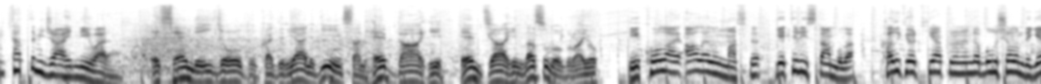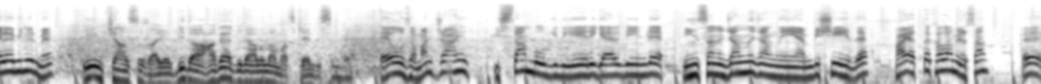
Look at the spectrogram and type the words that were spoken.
bir tatlı bir cahilliği var ha. E sen de iyice oldun Kadir. Yani bir insan hem dahi hem cahil nasıl olur ayol? E kolay al Elon Musk'ı getir İstanbul'a. Kadıköy tiyatronun önünde buluşalım de gelebilir mi? İmkansız ayol. Bir daha haber bile alınamaz kendisinden. E o zaman cahil. İstanbul gibi yeri geldiğinde insanı canlı canlı yiyen bir şehirde hayatta kalamıyorsan e,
